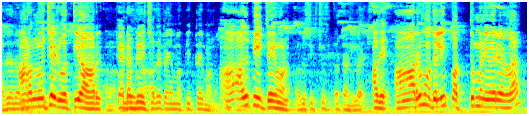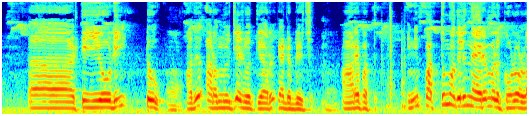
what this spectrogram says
അതേതാ? അറുന്നൂറ്റി എഴുപത്തി ആറ് കെ ഡബ്ല്യു എച്ച് അത് പീക്ക് ടൈമാണ് അത് പീക്ക് ടൈമാണ് അത് ആറ് മുതൽ പത്ത് മണി വരെയുള്ള ടി ഒ ഡി ടു അത് അറുന്നൂറ്റി എഴുപത്തി ആറ് കെ ഡബ്ല്യു എച്ച് ആറ് പത്ത്. ഇനി പത്ത് മുതൽ നേരം വെളുക്കോളുള്ള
